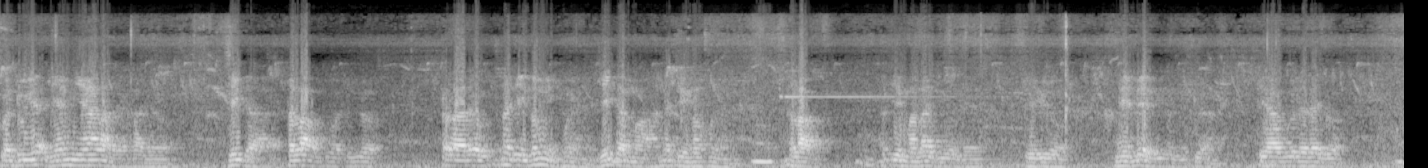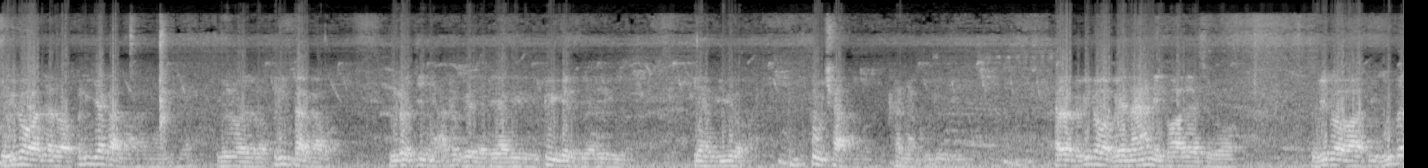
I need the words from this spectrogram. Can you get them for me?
ပေါ့သူကသူရဲ့အရင်များလာတဲ့အခါကျတော့ရိတ်တာဘယ်လောက်သူကသူတော့ တလာတော့နှစ်ကြိမ်သုံးကြိမ်ဖွင့်တယ်ရိတ်တာမှာနှစ်ကြိမ်လောက်ဖွင့်တယ်ဘယ်လောက်အပြင်မှာလိုက်ပြီးတော့လည်းဒီပြီးတော့နေလက်ပြီးတော့လည်းပြရတယ်တရားဝဲလည်းလိုက်တော့ဒီပြီးတော့ကျတော့ပရိယက်ကလာတာမဟုတ်ဘူးဒီလိုတော့ပရိသတ်ကပေါ့ဒီလိုကျင့်ညာအထုတ်ခဲ့တဲ့တရားလေးတွေတွေ့ခဲ့တဲ့တရားလေးတွေပြန်ပြီးတော့ပို့ချတာပေါ့ခန္ဓာကိုယ်လေးတွေအဲ့တော့တပိတော့ဘယ်လမ်းကနေသွားလဲဆိုတော့တတိတော်ကဒီဝိပဿ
